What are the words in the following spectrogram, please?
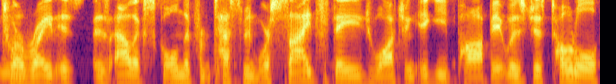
Mm-hmm. our right is is Alex Skolnick from Testament. We're side stage watching Iggy Pop. It was just total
